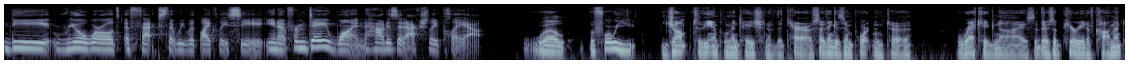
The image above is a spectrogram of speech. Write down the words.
the real world effects that we would likely see. You know, from day one, how does it actually play out? Well, before we jump to the implementation of the tariffs, I think it's important to recognize that there's a period of comment,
